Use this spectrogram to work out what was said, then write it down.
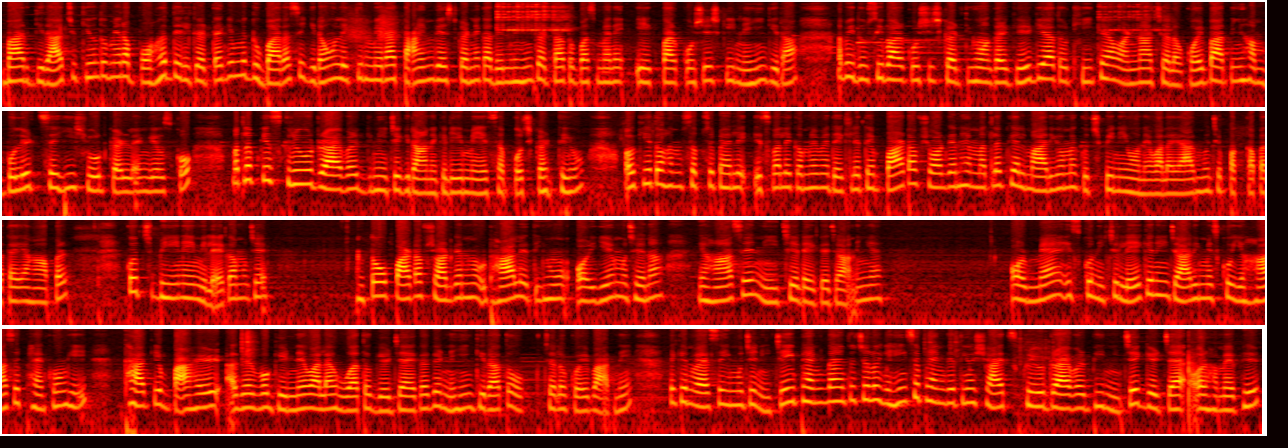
बार गिरा चुकी हूँ तो मेरा बहुत दिल करता है कि मैं दोबारा से गिराऊँ, लेकिन मेरा टाइम वेस्ट करने का दिल नहीं करता तो बस मैंने एक बार कोशिश की नहीं गिरा। अभी दूसरी बार कोशिश करती हूँ, अगर गिर गया तो ठीक है, वरना चलो कोई बात नहीं, हम बुलेट से ही शूट कर लेंगे उसको। मतलब कि स्क्रू ड्राइवर नीचे गिराने के लिए मैं ये सब कुछ करती हूँ। ओके तो हम सबसे पहले इस वाले कमरे में देख लेते हैं। पार्ट ऑफ़ शॉर्ट है मतलब कि अलमारियों में कुछ भी नहीं होने वाला यार, मुझे पक्का पता है यहाँ पर कुछ भी नहीं मिलेगा मुझे। तो पार्ट ऑफ़ शॉटगन में उठा लेती हूँ और ये मुझे ना यहाँ से नीचे लेके जानी है। और मैं इसको नीचे लेके नहीं जा रही, मैं इसको यहाँ से फेंकूँगी ताकि बाहर अगर वो गिरने वाला हुआ तो गिर जाएगा, अगर नहीं गिरा तो चलो कोई बात नहीं। लेकिन वैसे ही मुझे नीचे ही फेंकना है तो चलो यहीं से फेंक देती हूँ, शायद स्क्रू ड्राइवर भी नीचे गिर जाए और हमें फिर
